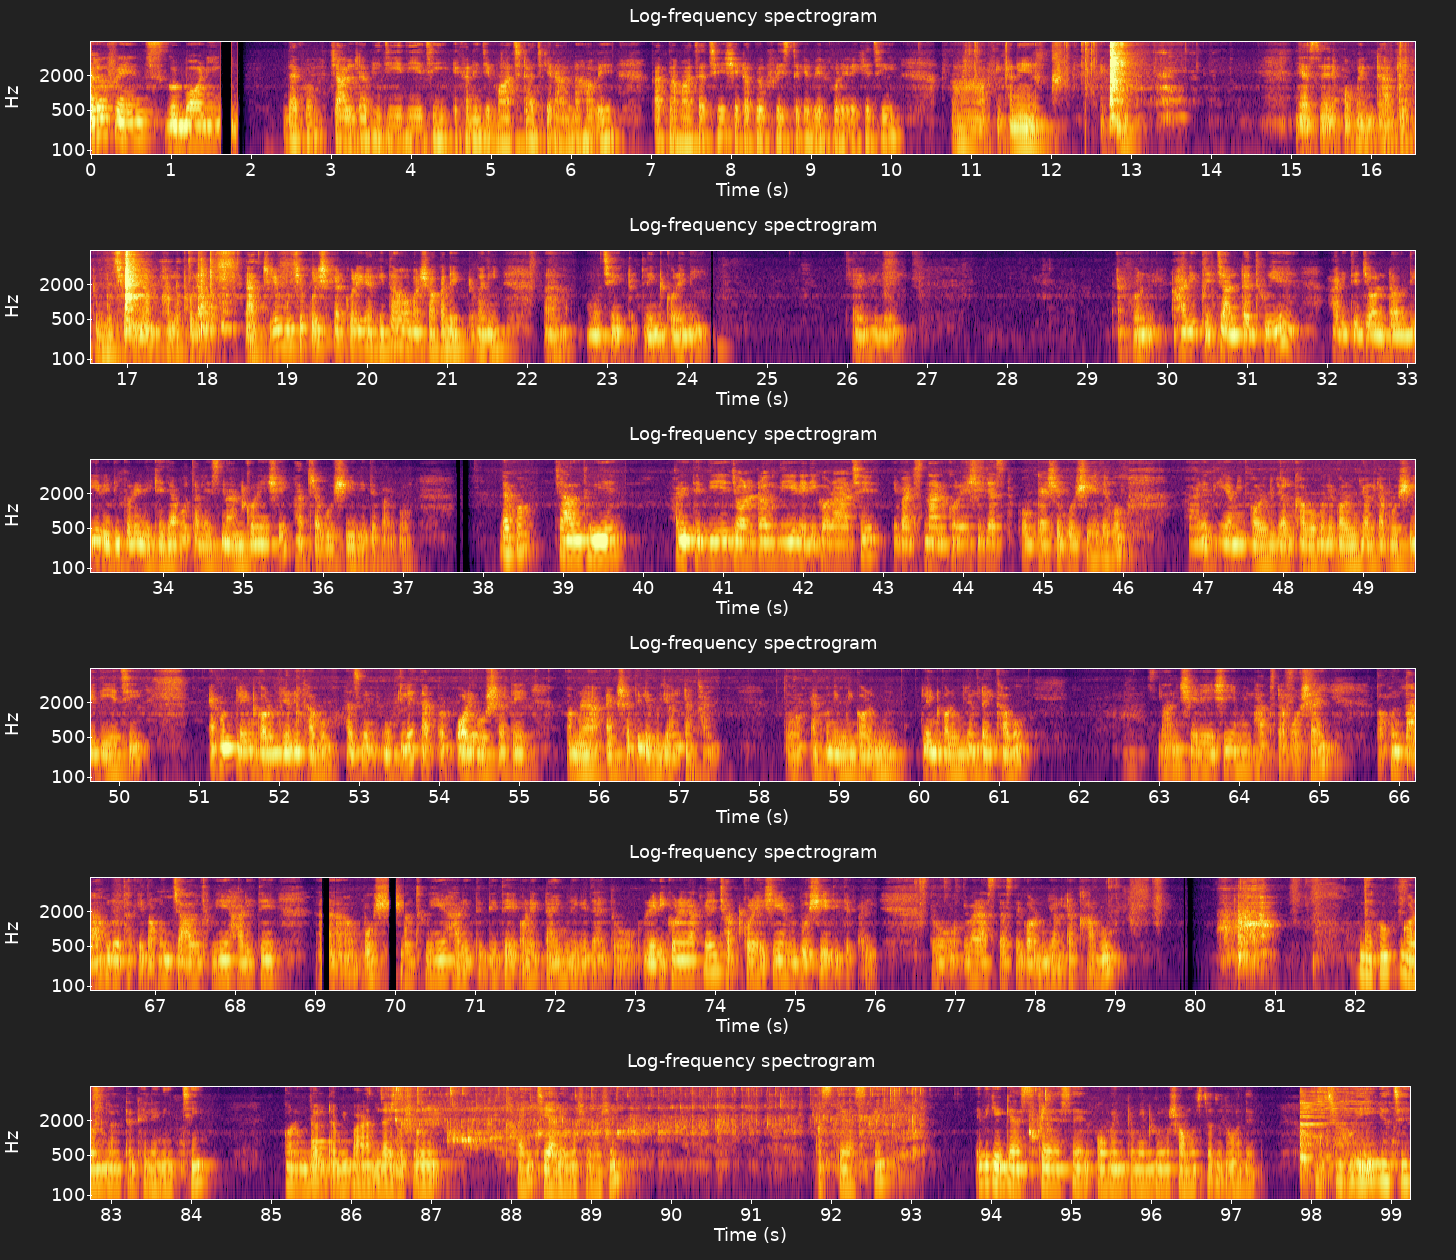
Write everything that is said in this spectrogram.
Hello friends good morning দেখো, চালটা ভিজিয়ে দিয়েছি। এখানে যে মাছটা আজকে রান্না হবে, কাতলা মাছ আছে, সেটাকেও ফ্রিজ থেকে বের করে রেখেছি। এখানে গ্যাসের ওভেনটা আগে একটু মুছে নিলাম, ভালো করে। রাত্রিরে মুছে পরিষ্কার করেই রাখি, তাও আবার সকালে একটুখানি মুছে একটু ক্লিন করে নিই। চারিদিকে এখন হাঁড়িতে চালটা ধুয়ে হাঁড়িতে জল টল দিয়ে রেডি করে রেখে যাব। তাহলে স্নান করে এসেই ভাতটা বসিয়ে দিতে পারব। দেখো, চাল ধুয়ে হাঁড়িতে দিয়ে জল টল দিয়ে রেডি করা আছে। এবার স্নান করে এসে জাস্ট ও গ্যাসে বসিয়ে দেব। আর এদিকে আমি গরম জল খাব বলে গরম জলটা বসিয়ে দিয়েছি। এখন প্লেন গরম জলই খাব। হাজব্যান্ড উঠলে তারপর পরে ওর সাথে আমরা একসাথে লেবু জলটা খাই। তো এখন এমনি গরম প্লেন গরম জলটাই খাব। স্নান সেরে এসেই আমি ভাতটা বসাই। তখন তাড়াহুড়ো থাকে, তখন চাল ধুয়ে হাঁড়িতে বসি ধুয়ে হাঁড়িতে দিতে অনেক টাইম লেগে যায়। তো রেডি করে রাখলে ঝট করে এসে আমি বসিয়ে দিতে পারি। তো এবার আস্তে আস্তে গরম জলটা খাব। দেখো গরম জলটা ঢেলে নিচ্ছি। গরম জলটা আমি বারান্দায় বসে খাই, চেয়ারে বসে বসে। আস্তে আস্তে। এদিকে গ্যাস ট্যাসের ওভেন, টোভেনগুলো সমস্ত তো তোমাদের আচ্ছা হয়েই গেছে।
